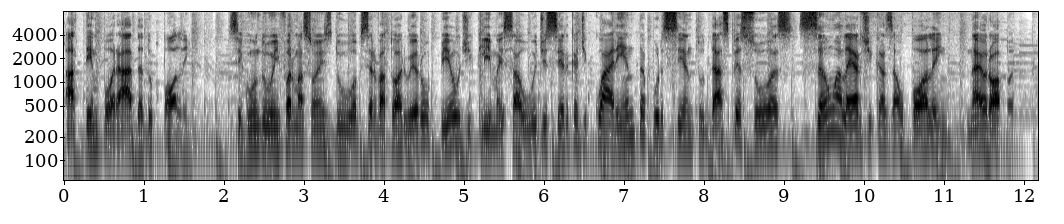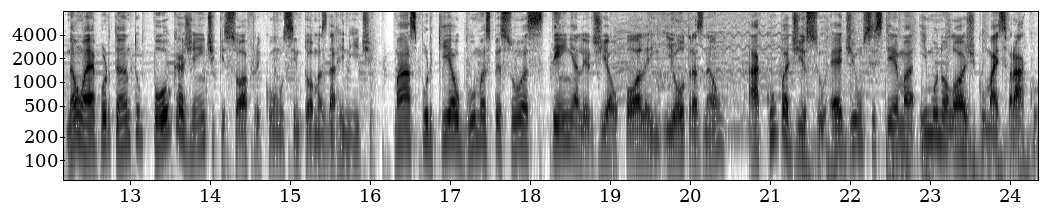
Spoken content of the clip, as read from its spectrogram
a temporada do pólen. Segundo informações do Observatório Europeu de Clima e Saúde, cerca de 40% das pessoas são alérgicas ao pólen na Europa. Não é, portanto, pouca gente que sofre com os sintomas da rinite. Mas por que algumas pessoas têm alergia ao pólen e outras não? A culpa disso é de um sistema imunológico mais fraco?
